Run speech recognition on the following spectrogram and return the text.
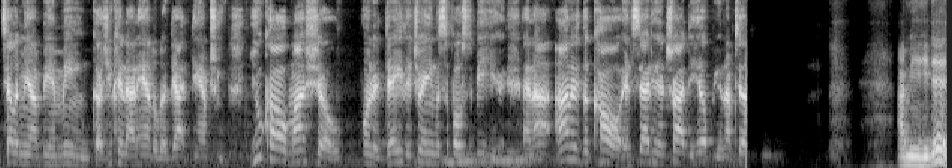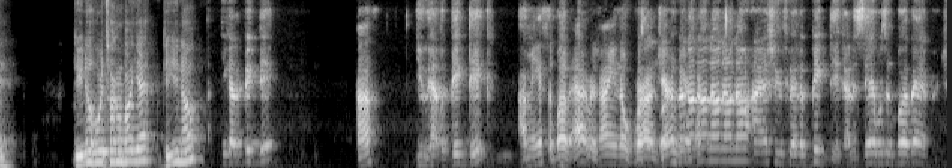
telling me I'm being mean because you cannot handle the goddamn truth. You called my show on a day that you ain't even supposed to be here, and I honored the call and sat here and tried to help you. And I'm telling. I mean, he did. Do you know who we're talking about yet? Do you know? You got a big dick? Huh? You have a big dick? I mean, it's above average. I ain't know Ron Jeremy. No, no, no, no, no, no. I asked you if you had a big dick. I just said it was above average.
